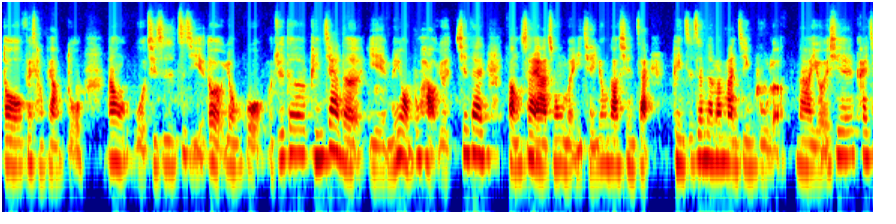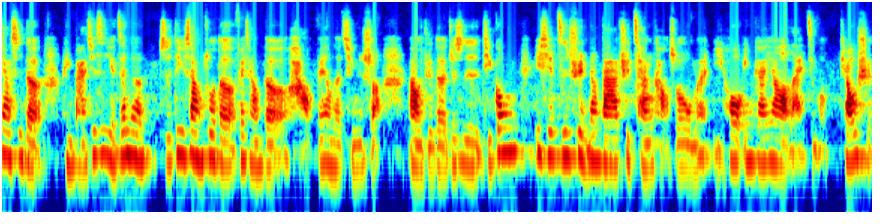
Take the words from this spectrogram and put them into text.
都非常非常多。那我其实自己也都有用过，我觉得平价的也没有不好。有现在防晒啊，从我们以前用到现在。品质真的慢慢进步了。那有一些开架式的品牌，其实也真的质地上做的非常的好，非常的清爽。那我觉得就是提供一些资讯，让大家去参考，说我们以后应该要来怎么挑选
